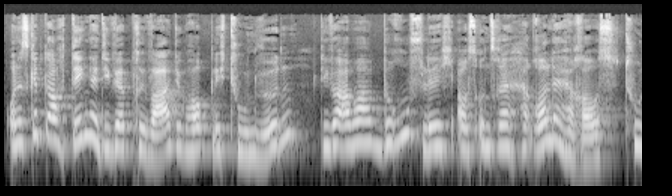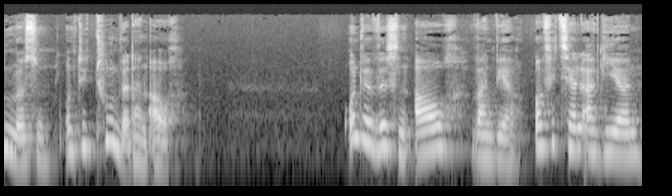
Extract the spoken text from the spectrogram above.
Und es gibt auch Dinge, die wir privat überhaupt nicht tun würden, die wir aber beruflich aus unserer Rolle heraus tun müssen. Und die tun wir dann auch. Und wir wissen auch, wann wir offiziell agieren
